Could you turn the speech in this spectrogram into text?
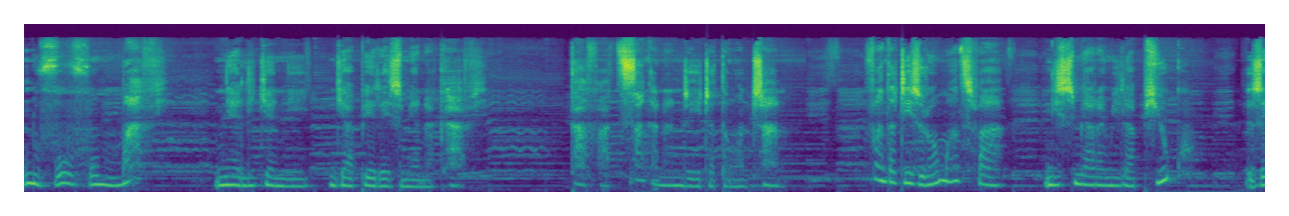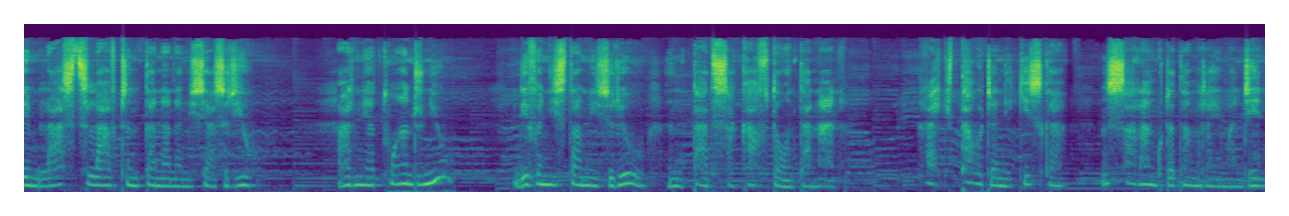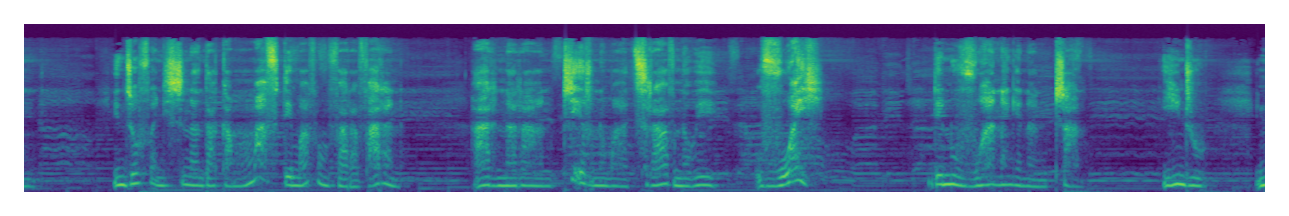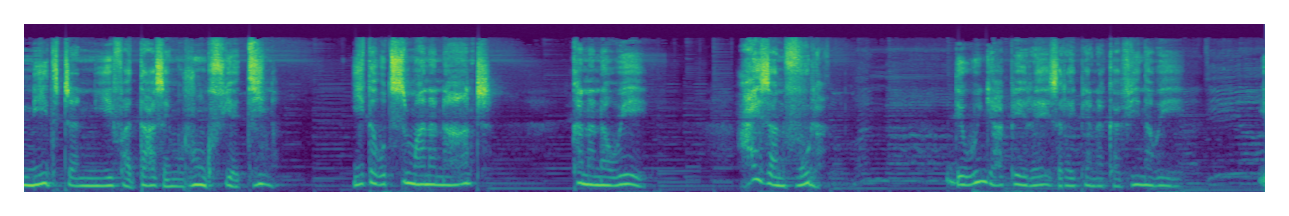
Nivovo mafy ny alikan'i Nga Perez mianakavy. Tafatsangana ny rehetra tao an-trano. Fantatr'izy ireo mantsy fa nisy miaramila mpioko izay milasy tsy lavitry ny tanàna misy azy ireo. Ary ny atoandron'io dia efa nisy tamin'izy ireo nitady sakafo tao an-tanàna. Raiki-tahotra ny ankizy ka nisarangotra tamin'ny ray aman-dreniny. Injao fa nisy nandaka mafy dia mafy ny varavarana ary narahan'ny trerona mahatsiravina hoe voay dia novoahana haingana ny trano. Indro niditra ny efa-dahy izay mirongo fiadiana, hita ho tsy manana antra ka nanao hoe. aiza ny vola dia hoy nga perez ray mpianakaviana hoe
